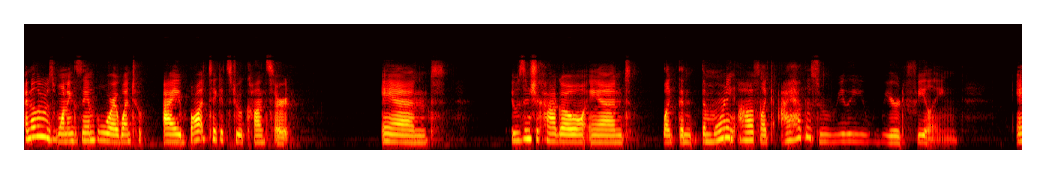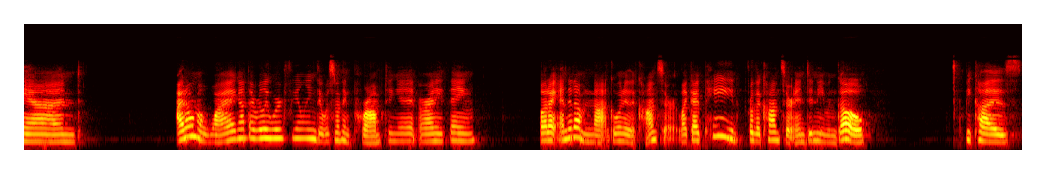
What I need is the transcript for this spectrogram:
I know there was one example where I went to. I bought tickets to a concert and it was in Chicago and like the the morning of like I had this really weird feeling and I don't know why I got that really weird feeling. There was nothing prompting it or anything. But I ended up not going to the concert. Like, I paid for the concert and didn't even go because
